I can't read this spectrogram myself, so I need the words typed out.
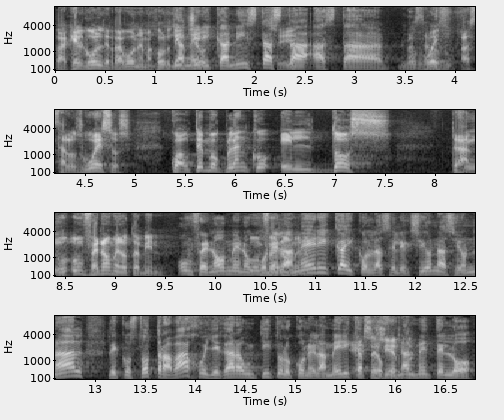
aquel gol de Rabona, mejor Y dicho. americanista Sí. hasta, hasta los hasta huesos. Los, hasta los huesos. Cuauhtémoc Blanco, el 2. Sí. Un, fenómeno también. Un fenómeno Un con el. América y con la selección nacional. Le costó trabajo llegar a un título con el América, Eso pero finalmente lo,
